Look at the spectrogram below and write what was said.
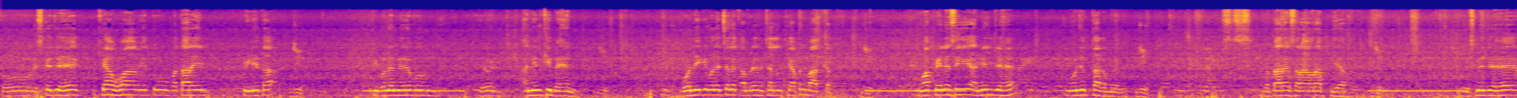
तो इसके जो है क्या हुआ ये तो बता रही पीड़िता जी। कि बोले मेरे को अनिल की बहन जी। बोली कि बोले चलो कमरे में चल के अपन बात करते हैं जी। वहाँ पहले से ही अनिल जो है मौजूद था कमरे में। जी। बता रहे शराब वराब पिया था। जी। इसमें जो है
